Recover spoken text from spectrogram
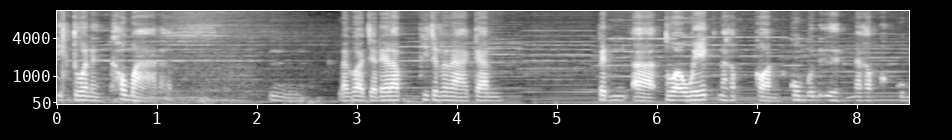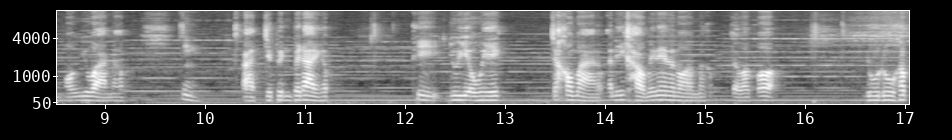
อีกตัวหนึ่งเข้ามานะครับ อืม แล้วก็จะได้รับพิจารณาการเป็นอ่าตัว awake นะครับ ก่อนกลุ่มอื่นๆนะครับของกลุ่มของยูวานนะครับ อืมอาจจะเป็นไปได้ครับ ที่ยู awake จะเข้ามา อันนี้ข่าวไม่แน่นอนนะครับ แต่ว่าก็ดูดูครับ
